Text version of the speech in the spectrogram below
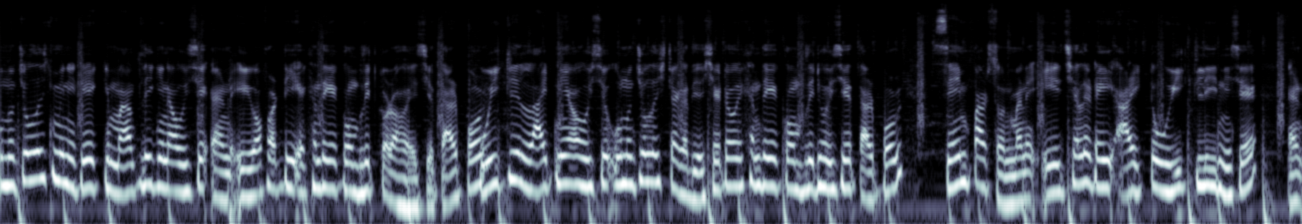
উনচল্লিশ মিনিটে একটি মান্থলি কিনা হয়েছে অ্যান্ড এই অফারটি এখান থেকে কমপ্লিট করা হয়েছে। তারপর উইকলি লাইট নেওয়া হয়েছে উনচল্লিশ টাকা দিয়ে, সেটাও এখান থেকে কমপ্লিট হয়েছে। তারপর সেম পার্সন মানে এই ছেলেটাই আরেকটা উইকলি নিছে অ্যান্ড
